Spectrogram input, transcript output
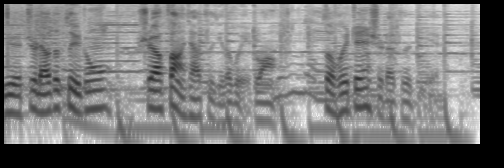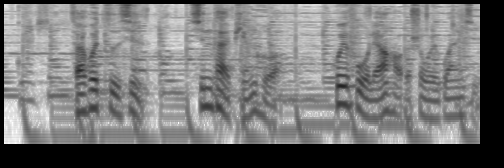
惧治疗的最终是要放下自己的伪装，做回真实的自己，才会自信，心态平和，恢复良好的社会关系。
